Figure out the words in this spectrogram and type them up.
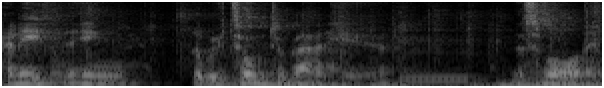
anything that we've talked about here this morning.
